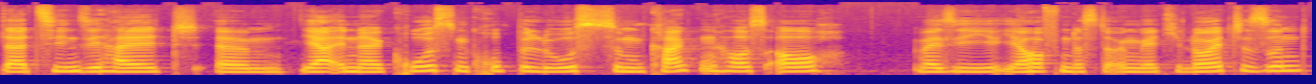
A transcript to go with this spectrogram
da ziehen sie halt ähm, ja in einer großen Gruppe los zum Krankenhaus auch, weil sie ja hoffen, dass da irgendwelche Leute sind.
